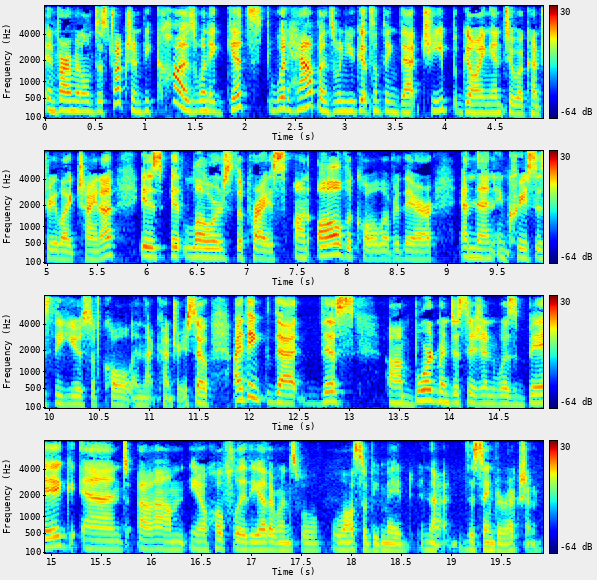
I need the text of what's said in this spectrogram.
environmental destruction because when it gets what happens when you get something that cheap going into a country like China is it lowers the price on all the coal over there and then increases the use of coal in that country. So I think that this um, Boardman decision was big, and um, you know, hopefully the other ones will will also be made in that the same direction.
